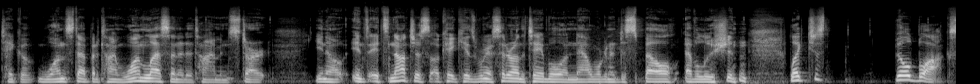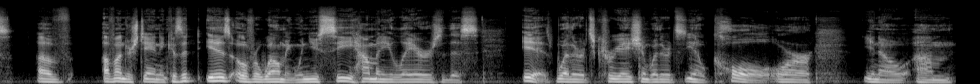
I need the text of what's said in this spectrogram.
Take a one step at a time, one lesson at a time, and start. You know, it's it's not just okay, kids. We're gonna sit around the table and now we're gonna dispel evolution. like just build blocks of of understanding because it is overwhelming when you see how many layers this is whether it's creation whether it's you know coal or you know um,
